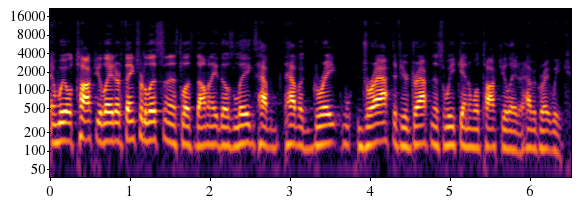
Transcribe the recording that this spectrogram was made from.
and we'll talk to you later. Thanks for listening. Let's dominate those leagues. Have have a great draft if you're drafting this weekend, and we'll talk to you later. Have a great week.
